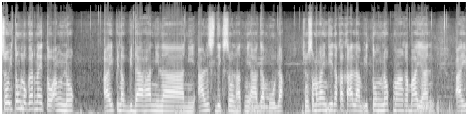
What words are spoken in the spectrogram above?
So itong lugar na ito, ang Nok, ay pinagbidahan nila ni Alice Dixon at ni Aga Mulak. So sa mga hindi nakakaalam, itong Nok mga kabayan ay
